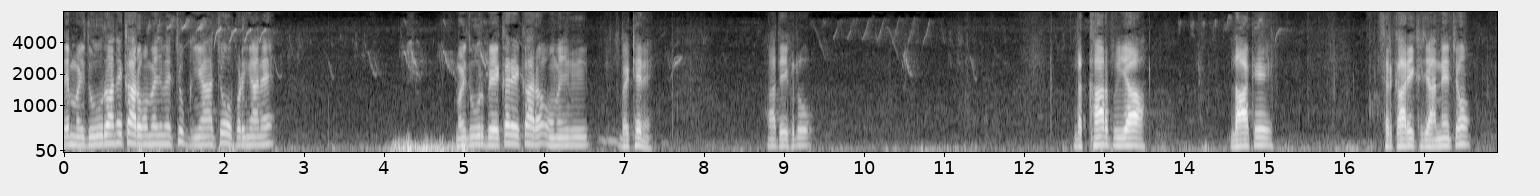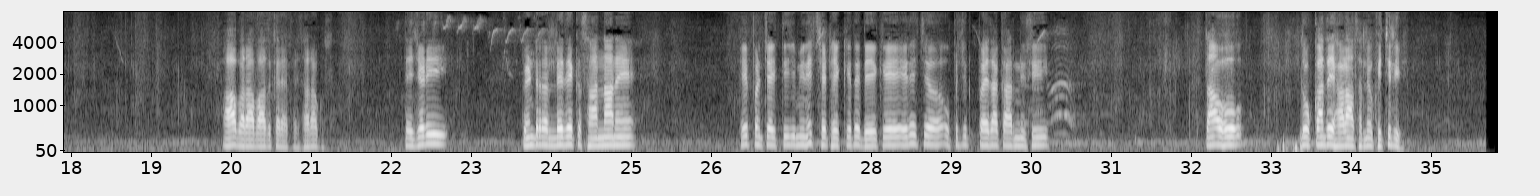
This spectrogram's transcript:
ਤੇ ਮਜ਼ਦੂਰਾਂ ਦੇ ਘਰ ਉਵੇਂ ਜਿਵੇਂ ਝੁੱਗੀਆਂ, ਝੋਪੜੀਆਂ ਨੇ। ਮਜ਼ਦੂਰ ਬੇਘਰੇ ਘਰ ਉਵੇਂ ਵੀ ਬੈਠੇ ਨੇ। ਆ ਦੇਖ ਲਓ। ਲੱਖਾਂ ਰੁਪਈਆ ਲਾ ਕੇ ਸਰਕਾਰੀ ਖਜ਼ਾਨੇ ਚੋਂ ਆ ਬਰਾਬਾਦ ਕਰਿਆ ਪਿਆ ਸਾਰਾ ਕੁਝ ਤੇ ਜਿਹੜੀ ਪਿੰਡ ਰੱਲੇ ਦੇ ਕਿਸਾਨਾਂ ਨੇ ਇਹ ਪੰਚਾਇਤੀ ਜ਼ਮੀਨ ਹਿੱਸੇ ਠੇਕੇ ਤੇ ਦੇ ਕੇ ਇਹਦੇ ਚ ਉਪਜ ਪੈਦਾ ਕਰਨੀ ਸੀ ਤਾਂ ਉਹ ਲੋਕਾਂ ਦੇ ਹਾਲਾਂ ਥੱਲੇ ਖਿੱਚ ਲਈ।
